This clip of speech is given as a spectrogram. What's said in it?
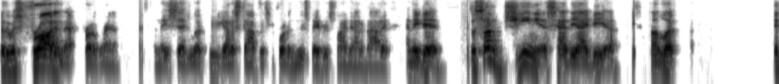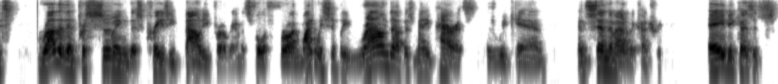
So there was fraud in that program. And they said, look, we got to stop this before the newspapers find out about it. And they did. So some genius had the idea of, look, it's rather than pursuing this crazy bounty program that's full of fraud, why don't we simply round up as many parrots as we can and send them out of the country? A, because it's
